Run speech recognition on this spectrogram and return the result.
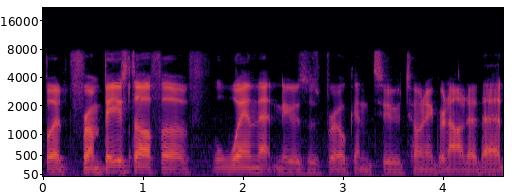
But from based off of when that news was broken to Tony Granato that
